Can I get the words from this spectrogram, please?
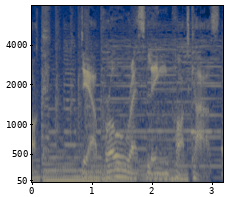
Headlock, der Pro Wrestling Podcast.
